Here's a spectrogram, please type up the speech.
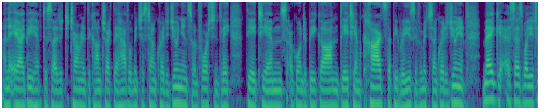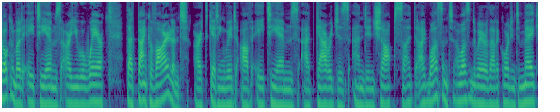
and the AIB have decided to terminate the contract they have with Mitchelstown Credit Union. So, unfortunately, the ATMs are going to be gone. The ATM cards that people are using for Mitchelstown Credit Union. Meg says, while you're talking about ATMs, are you aware that Bank of Ireland are getting rid of ATMs at garages and in shops? I, I wasn't. I wasn't aware of that. According to Meg,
